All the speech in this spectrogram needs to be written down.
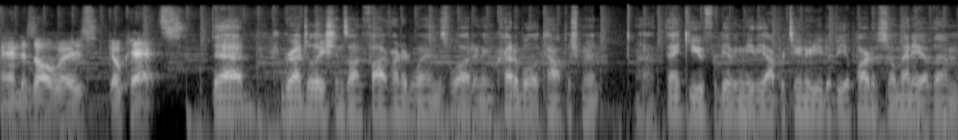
And as always, go Cats. Dad, congratulations on 500 wins. What an incredible accomplishment. Uh, thank you for giving me the opportunity to be a part of so many of them.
